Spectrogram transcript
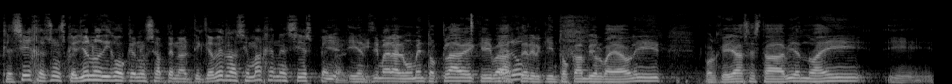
Que sí, Jesús, que yo no digo que no sea penalti, que ves las imágenes y es Y, penalti. y encima era el momento clave que iba Pero- a hacer el quinto cambio el Valladolid, porque ya se estaba viendo ahí y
